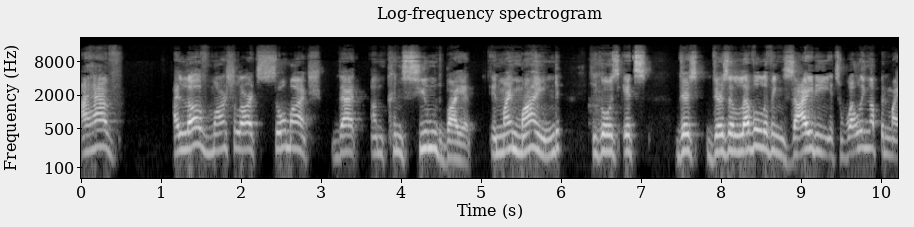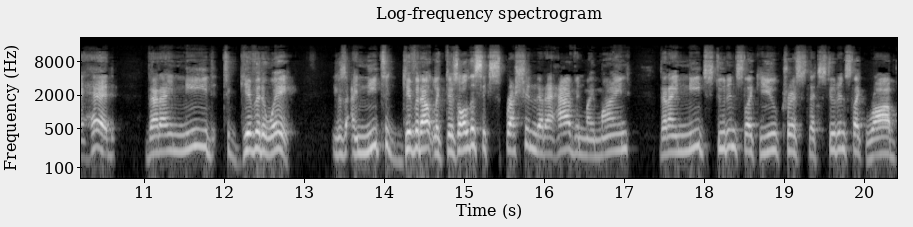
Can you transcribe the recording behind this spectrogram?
I have I love martial arts so much that I'm consumed by it. In my mind, he goes, it's there's there's a level of anxiety, it's welling up in my head that I need to give it away. Because I need to give it out. Like there's all this expression that I have in my mind that I need students like you, Chris, that students like Rob,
